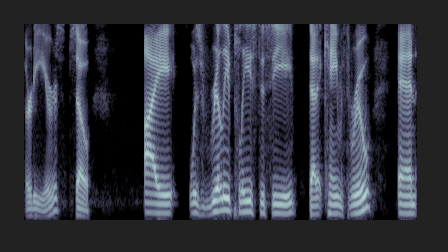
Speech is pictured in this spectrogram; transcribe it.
30 years. So I was really pleased to see that it came through. And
